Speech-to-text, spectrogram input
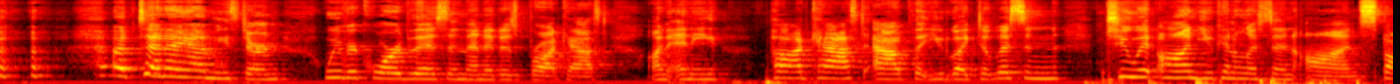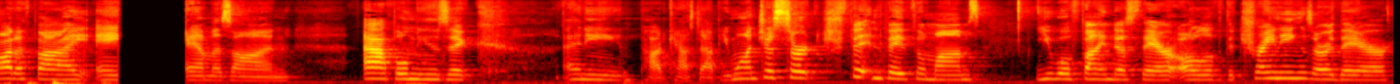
at 10 a.m. Eastern, we record this and then it is broadcast on any podcast app that you'd like to listen to it on. You can listen on Spotify, Amazon, Apple Music, any podcast app you want. Just search Fit and Faithful Moms. You will find us there. All of the trainings are there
